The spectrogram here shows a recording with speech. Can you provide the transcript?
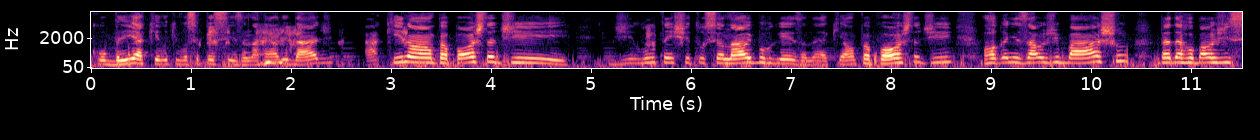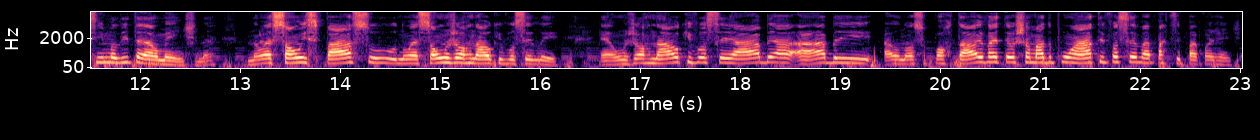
cobrir aquilo que você precisa. Na realidade, aqui não é uma proposta de, de luta institucional e burguesa, né? Aqui é uma proposta de organizar os de baixo para derrubar os de cima, literalmente, né? Não é só um espaço, não é só um jornal que você lê. É um jornal que você abre, abre o nosso portal e vai ter o chamado para um ato e você vai participar com a gente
